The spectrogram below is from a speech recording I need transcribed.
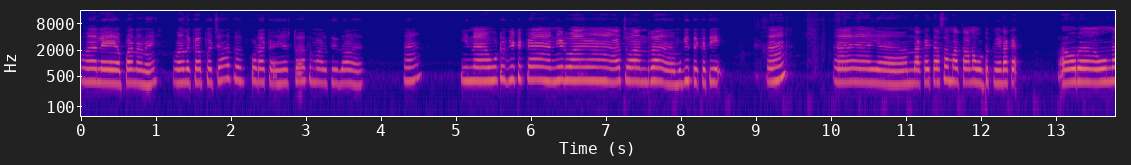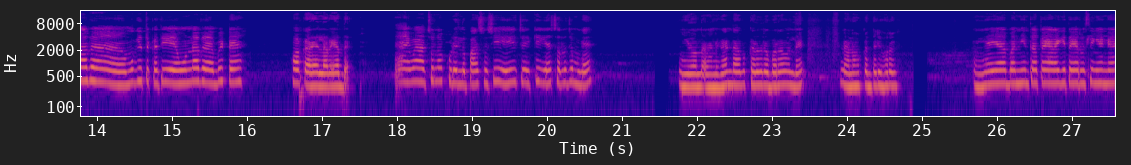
ಆಮೇಲೆ ಅಪ್ಪ ನಾನು, ಒಂದು ಕಪ್ ಚಹಾ ತಂದು ಕೊಡಕ್ಕೆ ಎಷ್ಟೊತ್ತು ಮಾಡ್ತಿದ್ದಾಳೆ? ಹಾಂ? ಇನ್ನು ಊಟ ಗಿಟಕ್ಕೆ ನೀಡುವ ಆಚುವ ಅಂದ್ರೆ ಮುಗೀತೆ ಕತಿ. ಹಾಂ? ಒಂದು ನಾಲ್ಕೈದು ತಾಸ ಮಾತಾಡೋಣ ಊಟಕ್ಕೆ ನೀಡಕ್ಕೆ. ಅವ್ರು ಉಣ್ಣದ ಮುಗೀತು ಕತಿ, ಉಣ್ಣದ ಬಿಟ್ಟು. ಹೋಗ್ತಾರೆ ಎಲ್ಲರೂ ಎದ್ದು. ಇವ ಚಲೋ ಕುಡಿಲ್ಲಪ್ಪ ಸೊಸಿ ಚೈಕಿಗೆ ಸರೋಜಮ್ಗೆ ಇದೊಂದು ನನ್ನ ಗಂಡ ಹಬ್ಬ ಕರೆದ್ರೆ ಬರೋವಲ್ದೆ. ನಾನು ಹೋಗ್ಕಂತಡಿ ಹೊರಗೆ. ಅಯ್ಯ ಬಂದು ನಿಂತ ತಯಾರಾಗಿ ತಯಾರಿಸ್ಲಿಂಗ ಹೆಂಗೆ?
